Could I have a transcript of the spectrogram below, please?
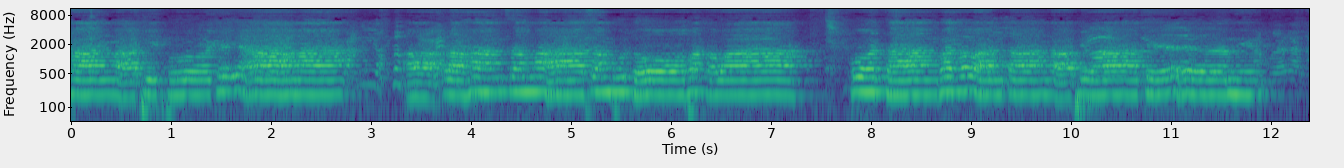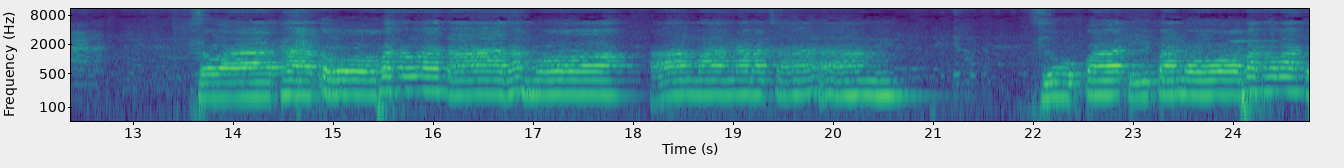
ฆังอภิปุจยามาอะระหังสัมมาสัมพุทโธภะคะวาพุทธังพระควันตังอภิวาเทมิสวากขาโต สุปฏิปันโนภะคะวะโต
